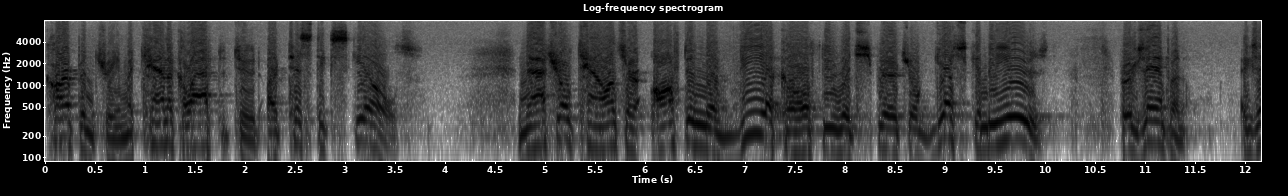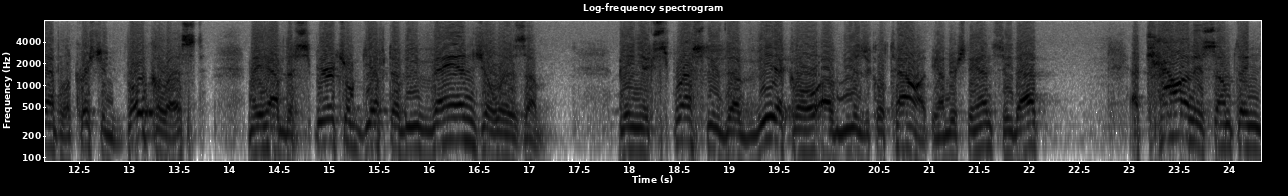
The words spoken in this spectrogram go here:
carpentry, mechanical aptitude, artistic skills. Natural talents are often the vehicle through which spiritual gifts can be used. For example, example, a Christian vocalist may have the spiritual gift of evangelism being expressed through the vehicle of musical talent. You understand? See that? A talent is something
